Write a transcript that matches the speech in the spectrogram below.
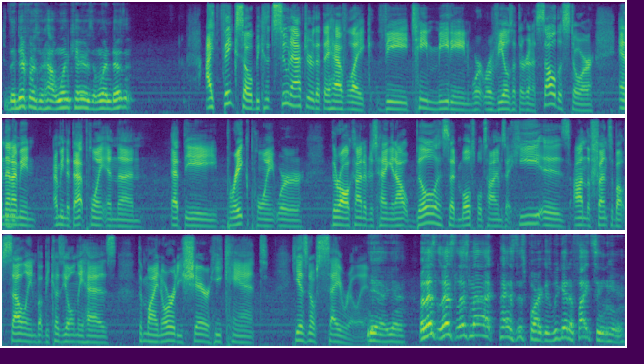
the difference with how one cares and one doesn't. I think so because it's soon after that they have like the team meeting where it reveals that they're going to sell the store, and then mm-hmm. I mean I mean, at that point, and then at the break point where they're all kind of just hanging out, Bill has said multiple times that he is on the fence about selling, but because he only has the minority share, he can't. He has no say really. Yeah, yeah. But let's let's let's not pass this part because we get a fight scene here.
